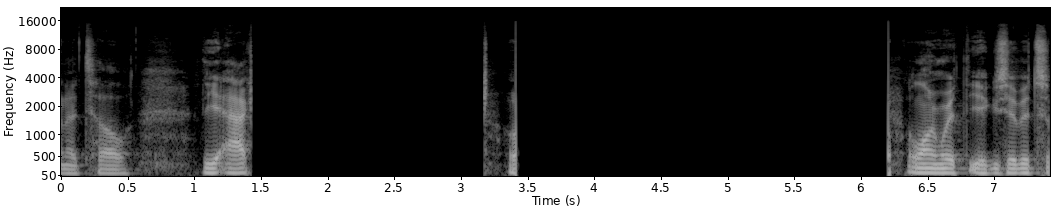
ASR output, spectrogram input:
going to tell the action along with the exhibits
